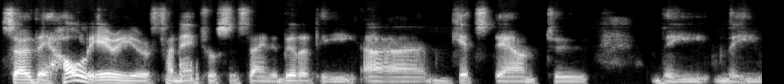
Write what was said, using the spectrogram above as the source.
So the whole area of financial sustainability uh, gets down to the the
